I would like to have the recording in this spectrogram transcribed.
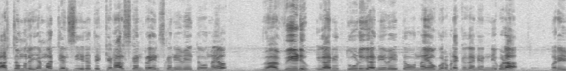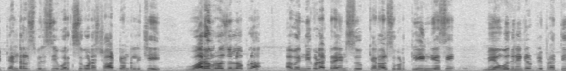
రాష్ట్రంలో ఎమర్జెన్సీ ఏదైతే కెనాల్స్ కానీ డ్రైన్స్ కానీ ఏవైతే ఉన్నాయో వీడు కానీ తూడు కానీ ఏవైతే ఉన్నాయో గొరబడెక్క కానీ అన్నీ కూడా మరి టెండర్స్ పిలిచి వర్క్స్ కూడా షార్ట్ టెండర్లు ఇచ్చి వారం రోజుల లోపల అవన్నీ కూడా డ్రైన్స్ కెనాల్స్ కూడా క్లీన్ చేసి మేము వదిలినటువంటి ప్రతి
